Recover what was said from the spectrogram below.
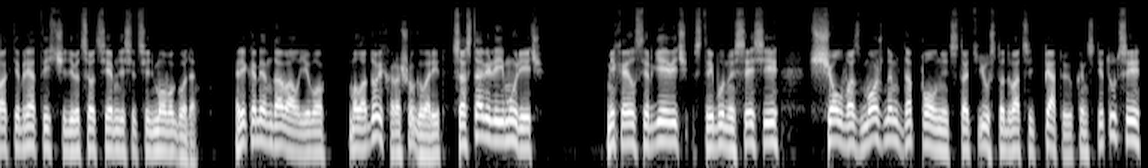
октября 1977 года. Рекомендовал его. Молодой, хорошо говорит. Составили ему речь. Михаил Сергеевич с трибуны сессии счел возможным дополнить статью 125 Конституции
